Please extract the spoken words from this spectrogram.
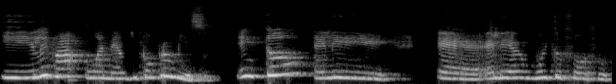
e levar um anel de compromisso. Então, ele é, ele é muito fofo.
